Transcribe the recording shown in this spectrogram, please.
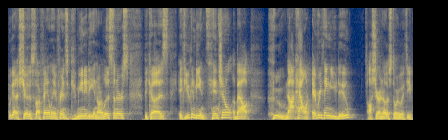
We got to share this with our family and friends and community and our listeners. Because if you can be intentional about who, not how, and everything you do, I'll share another story with you.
